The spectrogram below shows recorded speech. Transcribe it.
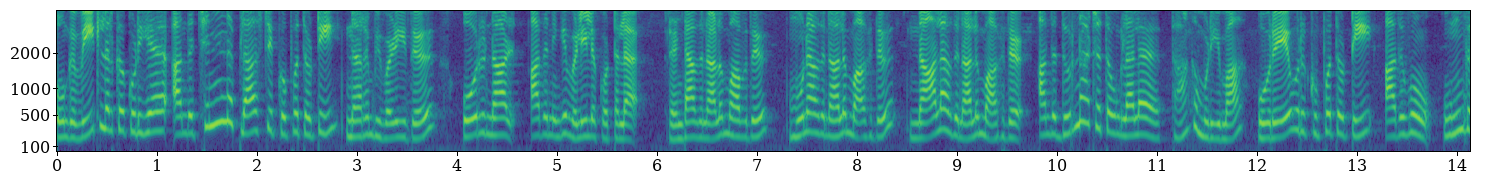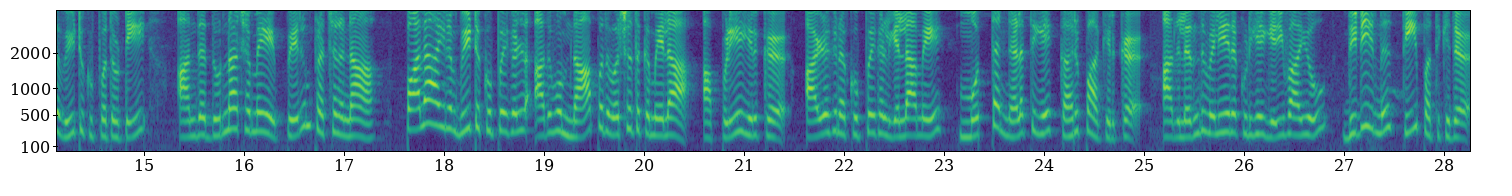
உங்க வீட்டில் இருக்கக்கூடிய அந்த சின்ன பிளாஸ்டிக் குப்பை தொட்டி நிரம்பி வழியுது. ஒரு நாள் அதை நீங்க வெளியில கொட்டல. ரெண்டாவது நாளும் ஆகுது மூணாவது நாளும் ஆகுது நாலாவது நாளும் ஆகுது. அந்த துர்நாற்றத்தை உங்களால தாங்க முடியுமா? ஒரே ஒரு குப்பை தொட்டி அதுவும் உங்க வீட்டு குப்பை தொட்டி அந்த துர்நாற்றமே பெரும் பிரச்சனைனா பல ஆயிரம் வீட்டு குப்பைகள் அதுவும் நாற்பது வருஷத்துக்கு மேலா அப்படியே இருக்கு. அழகுன குப்பைகள் எல்லாமே மொத்த நிலத்தையே கருப்பாக்கிருக்கு அதுல இருந்து வெளியேறக்கூடிய எரிவாயு திடீர்னு தீ பத்திக்குது.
